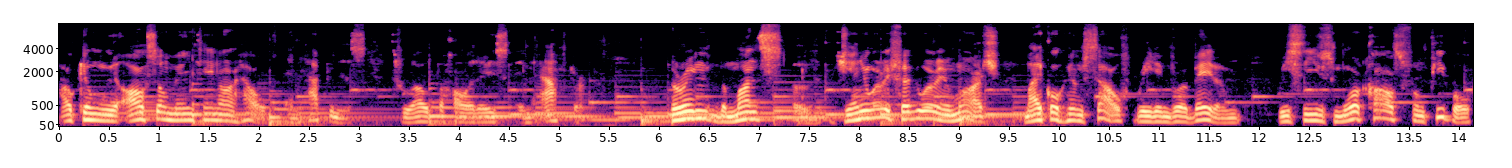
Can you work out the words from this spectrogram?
how can we also maintain our health and happiness throughout the holidays and after? During the months of January, February, and March, Michael himself, reading verbatim, receives more calls from people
